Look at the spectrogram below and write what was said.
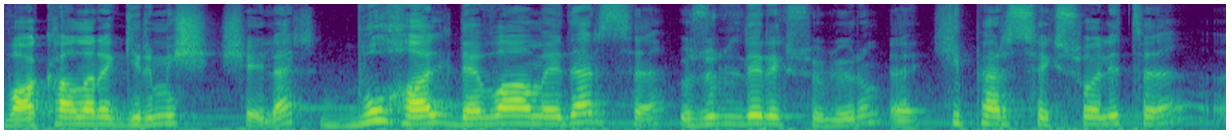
vakalara girmiş şeyler. Bu hal devam ederse özür dileyerek söylüyorum e, hiperseksüalite e,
